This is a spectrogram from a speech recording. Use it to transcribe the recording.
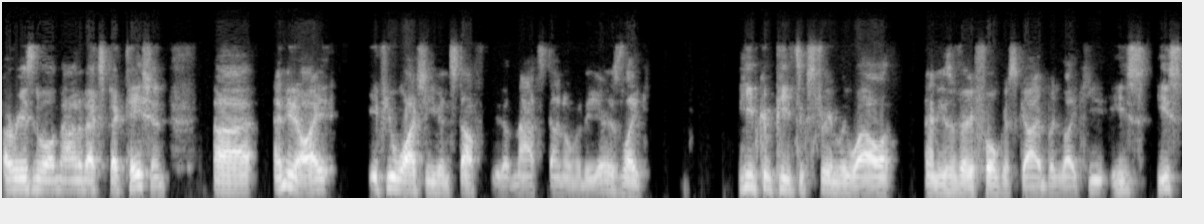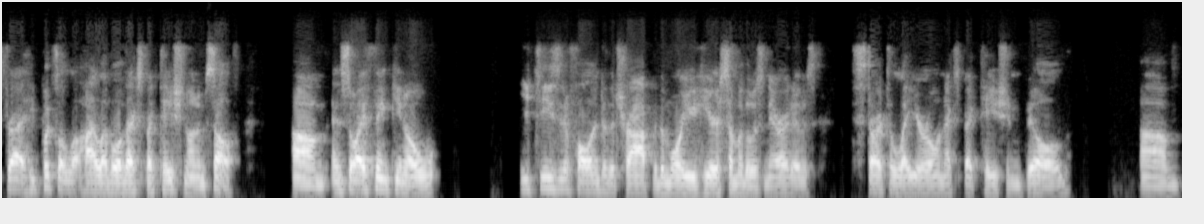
a reasonable amount of expectation uh, and you know I if you watch even stuff that Mat's done over the years like he competes extremely well and he's a very focused guy. But like he he's he's stre- he puts a high level of expectation on himself, um, and so I think you know it's easy to fall into the trap. The more you hear some of those narratives, start to let your own expectation build. Um,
